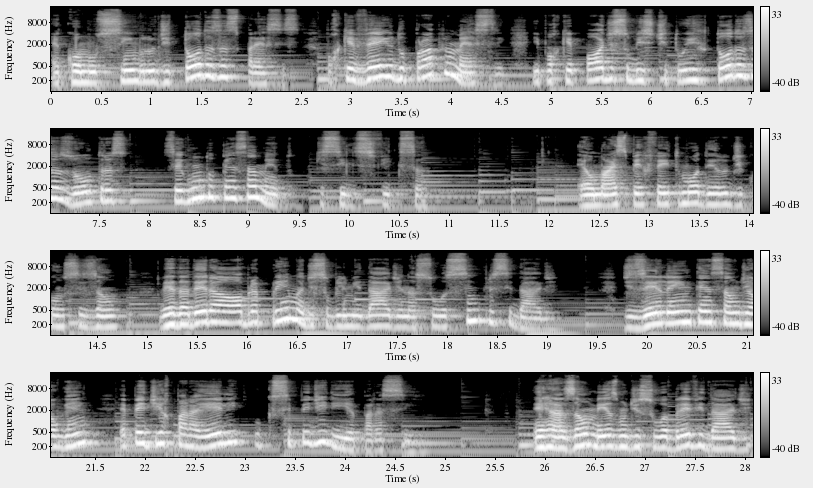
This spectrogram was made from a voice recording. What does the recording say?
é como o símbolo de todas as preces, porque veio do próprio Mestre e porque pode substituir todas as outras segundo o pensamento que se lhes fixa. É o mais perfeito modelo de concisão, verdadeira obra-prima de sublimidade na sua simplicidade. Dizê-la em intenção de alguém é pedir para ele o que se pediria para si. Em razão mesmo de sua brevidade,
